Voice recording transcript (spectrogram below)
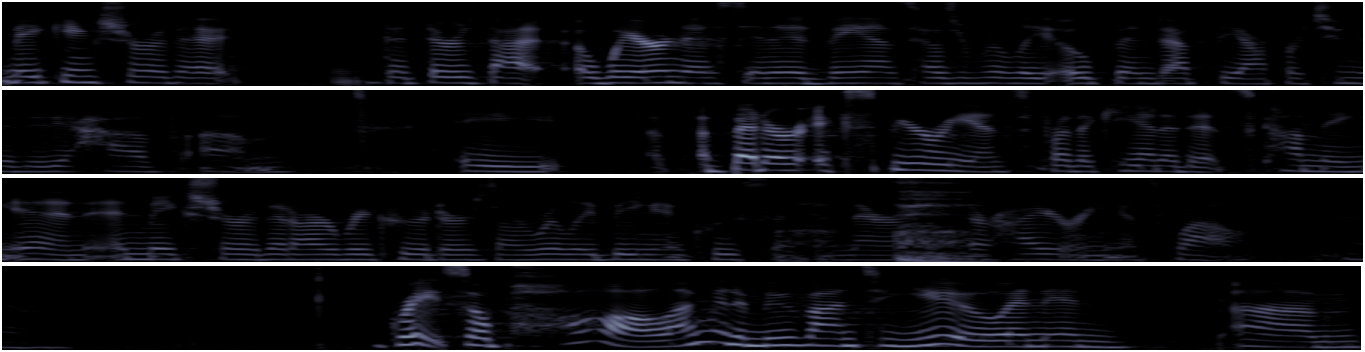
making sure that that there's that awareness in advance has really opened up the opportunity to have um, a, a better experience for the candidates coming in and make sure that our recruiters are really being inclusive in their, their hiring as well. Yeah. Great, so Paul, I'm going to move on to you and, and um,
